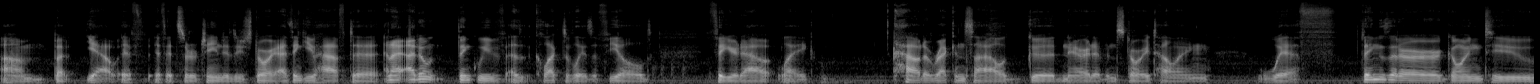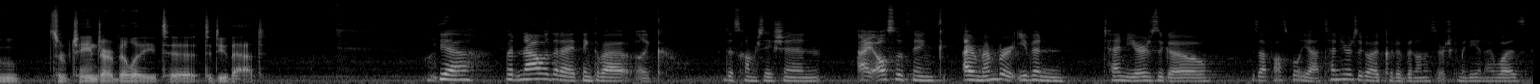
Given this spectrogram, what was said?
Um, but yeah, if if it sort of changes your story, I think you have to. And I, I don't think we've as collectively as a field figured out like how to reconcile good narrative and storytelling with things that are going to sort of change our ability to to do that. Yeah, but now that I think about like this conversation, I also think I remember even 10 years ago, is that possible? Yeah, 10 years ago I could have been on a search committee and I was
